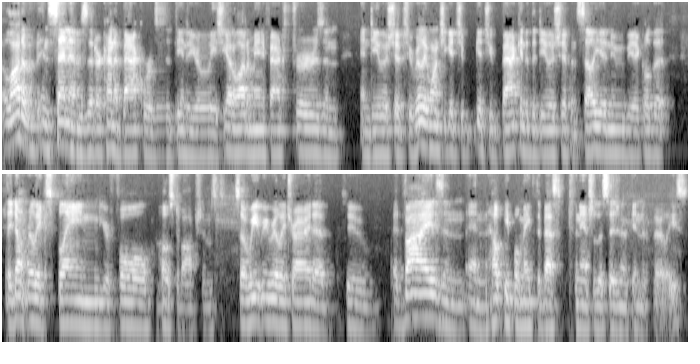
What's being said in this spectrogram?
a lot of incentives that are kind of backwards at the end of your lease. You got a lot of manufacturers and and dealerships who really want to get you get you back into the dealership and sell you a new vehicle that they don't really explain your full host of options. So we, we really try to to advise and, and help people make the best financial decision at the end of their lease.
